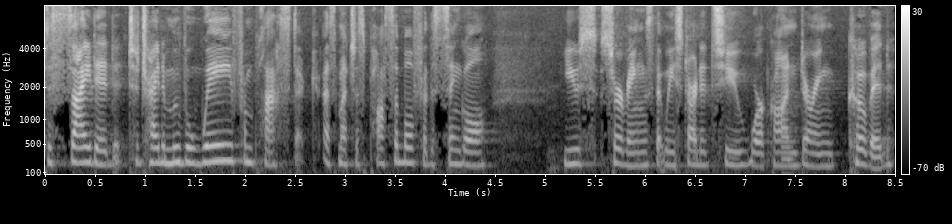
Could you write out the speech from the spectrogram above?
decided to try to move away from plastic as much as possible for the single use servings that we started to work on during COVID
